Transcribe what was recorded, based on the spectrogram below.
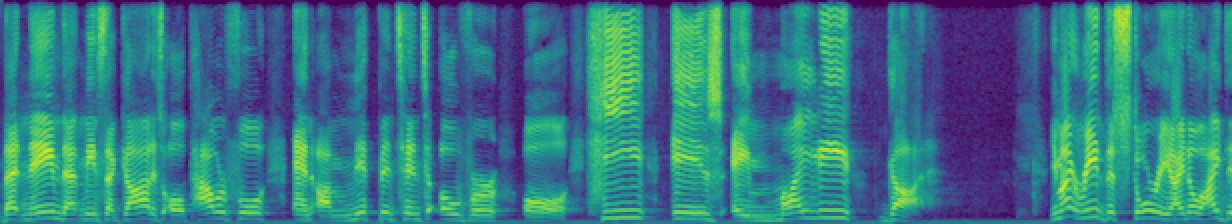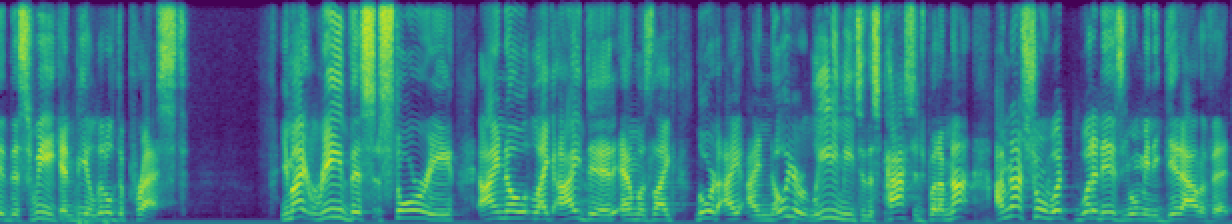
That name that means that God is all powerful and omnipotent over all. He is a mighty God. You might read this story, I know I did this week, and be a little depressed. You might read this story, I know like I did, and was like, Lord, I, I know you're leading me to this passage, but I'm not, I'm not sure what, what it is you want me to get out of it.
